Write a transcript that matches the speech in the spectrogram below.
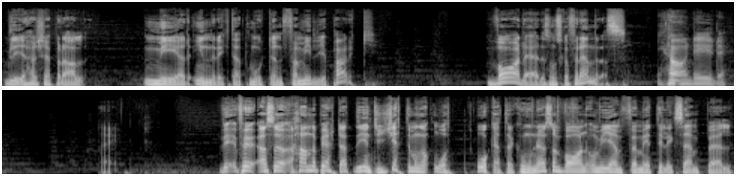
blir High Chaparral mer inriktat mot en familjepark? Vad är det som ska förändras? Ja, det är ju det. För, alltså, handen på hjärtat, det är ju inte jättemånga åkattraktioner som barn om vi jämför med till exempel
